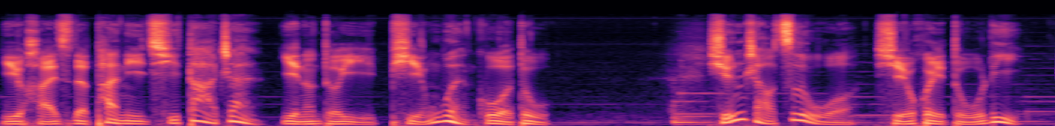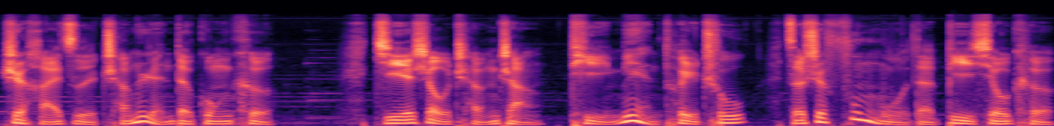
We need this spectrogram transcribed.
与孩子的叛逆期大战也能得以平稳过渡。寻找自我，学会独立，是孩子成人的功课；接受成长，体面退出，则是父母的必修课。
